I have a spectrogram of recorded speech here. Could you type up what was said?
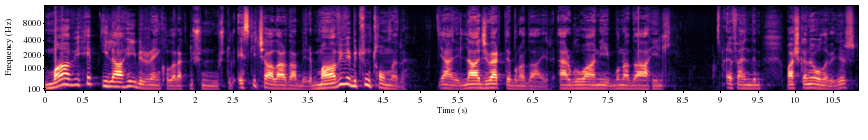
mavi hep ilahi bir renk olarak düşünülmüştür. Eski çağlardan beri mavi ve bütün tonları yani lacivert de buna dair, erguvani buna dahil, efendim başka ne olabilir?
